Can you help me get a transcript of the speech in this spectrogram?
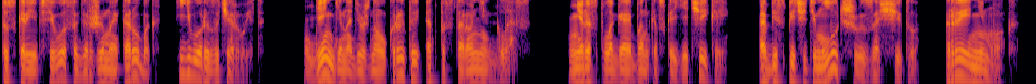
то, скорее всего, содержимое коробок его разочарует. Деньги надежно укрыты от посторонних глаз. Не располагая банковской ячейкой, обеспечить им лучшую защиту Рэй не мог.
